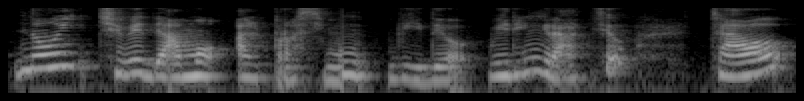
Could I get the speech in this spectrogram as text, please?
noi ci vediamo al prossimo video. Vi ringrazio, ciao!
